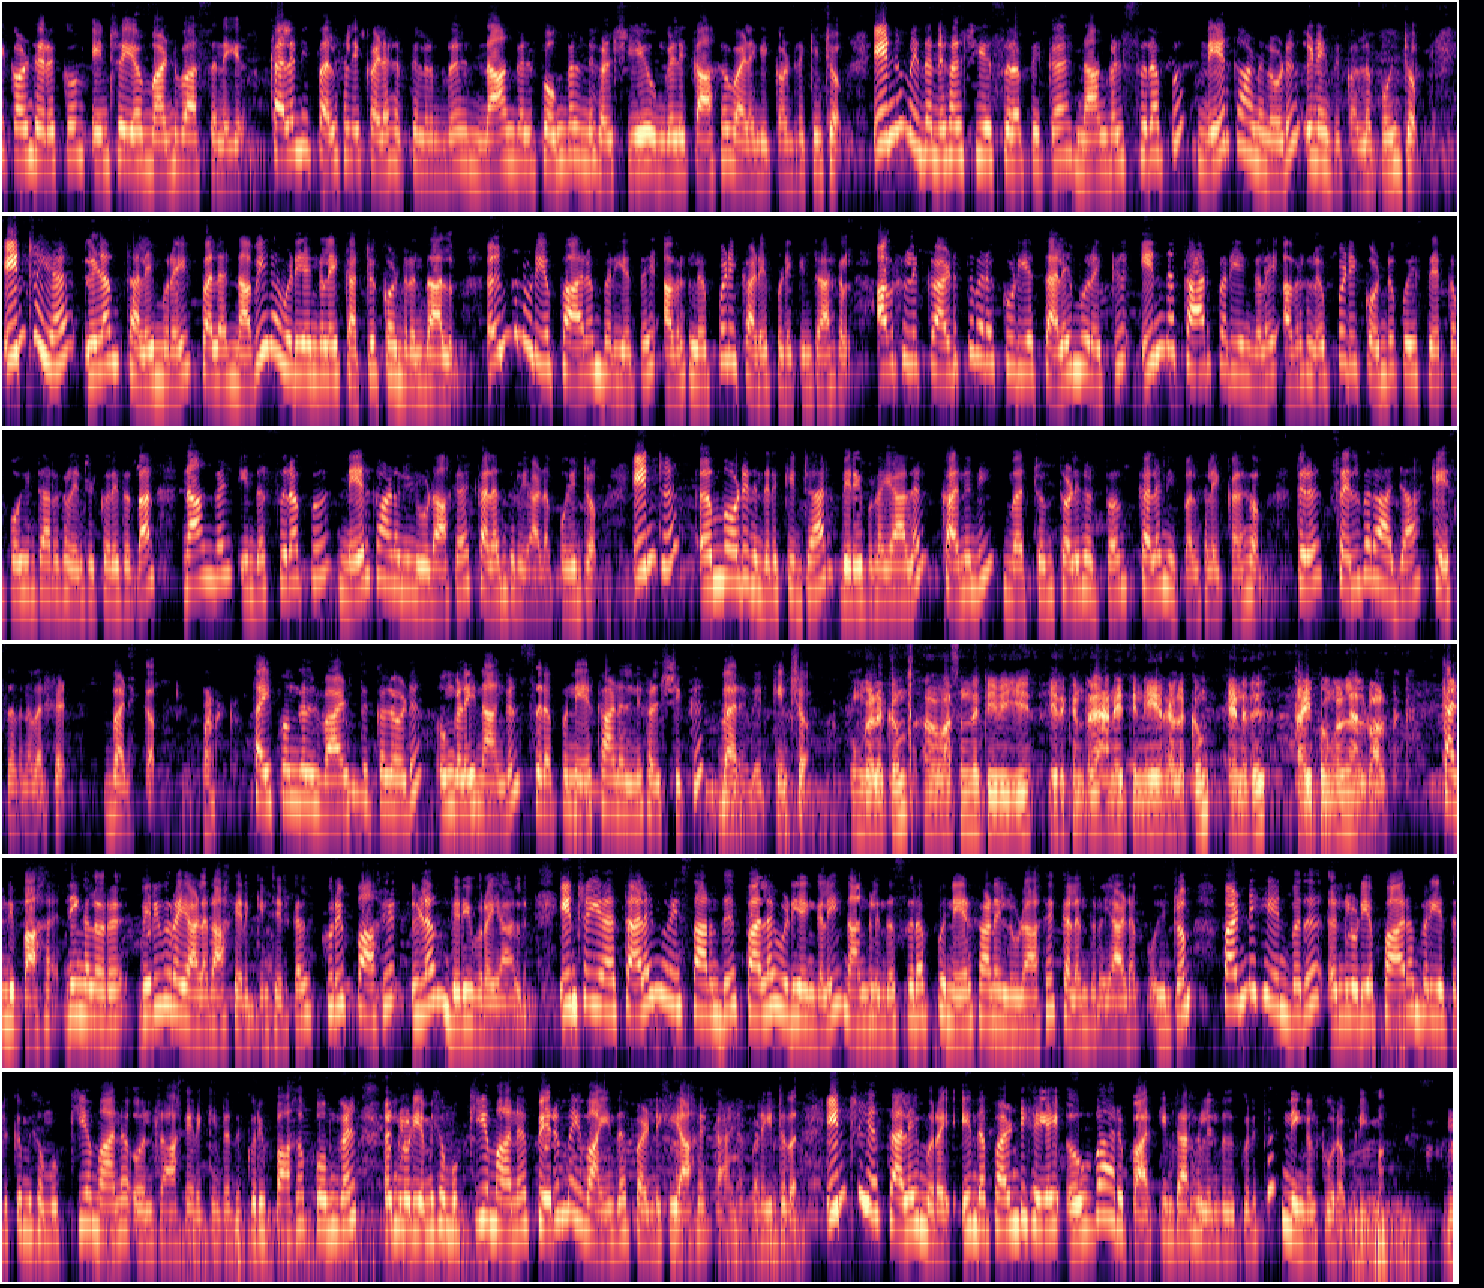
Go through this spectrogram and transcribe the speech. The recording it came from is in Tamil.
வீசிக் கொண்டிருக்கும் இன்றைய மண் வாசனையில் கலனி பல்கலைக்கழகத்திலிருந்து நாங்கள் பொங்கல் நிகழ்ச்சியை உங்களுக்காக வழங்கிக் கொண்டிருக்கின்றோம். இன்னும் இந்த நிகழ்ச்சியை சிறப்பிக்க நாங்கள் சிறப்பு நேர்காணலோடு இணைந்து கொள்ளப் போகின்றோம். இன்றைய இளம் தலைமுறை பல நவீன விடயங்களை கற்றுக்கொண்டிருந்தாலும் எங்களுடைய பாரம்பரியத்தை அவர்கள் எப்படி கடைபிடிக்கின்றார்கள் அவர்களுக்கு அடுத்து வரக்கூடிய தலைமுறைக்கு இந்த தாற்பயங்களை அவர்கள் எப்படி கொண்டு போய் சேர்க்கப் போகின்றார்கள் என்று குறித்துதான் நாங்கள் இந்த சிறப்பு நேர்காணலினூடாக கலந்துரையாட போகின்றோம். இன்று எம்மோடு இணைந்திருக்கின்றார் விரிவுரையாளர் கணினி மற்றும் தொழில்நுட்பம் கலனி பல்கலைக்கழகம் திரு செல்வராஜா கேசவன் அவர்கள். வணக்கம். வணக்கம். தைப்பொங்கல் வாழ்த்துக்களோடு உங்களை நாங்கள் சிறப்பு நேர்காணல் நிகழ்ச்சிக்கு வரவேற்கின்றோம். உங்களுக்கும் வசந்த டிவி இருக்கின்ற அனைத்து நேயர்களுக்கும் எனது தைப்பொங்கல் நல்வாழ்த்துக்கள். கண்டிப்பாக நீங்கள் ஒரு விரிவுரையாளராக இருக்கின்றீர்கள். குறிப்பாக இளம் விரிவுரையாளர். இன்றைய தலைமுறை சார்ந்து பல விடயங்களை நாங்கள் இந்த சிறப்பு நேர்காணலூடாக கலந்துரையாட போகின்றோம். பண்டிகை என்பது எங்களுடைய பாரம்பரியத்திற்கு மிக முக்கியமான ஒன்றாக இருக்கின்றது. குறிப்பாக பொங்கல் எங்களுடைய மிக முக்கியமான பெருமை வாய்ந்த பண்டிகையாக காணப்படுகின்றது. இன்றைய தலைமுறை இந்த பண்டிகையை எவ்வாறு பார்க்கின்றார்கள் என்பது குறித்து நீங்கள் கூற முடியுமா?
